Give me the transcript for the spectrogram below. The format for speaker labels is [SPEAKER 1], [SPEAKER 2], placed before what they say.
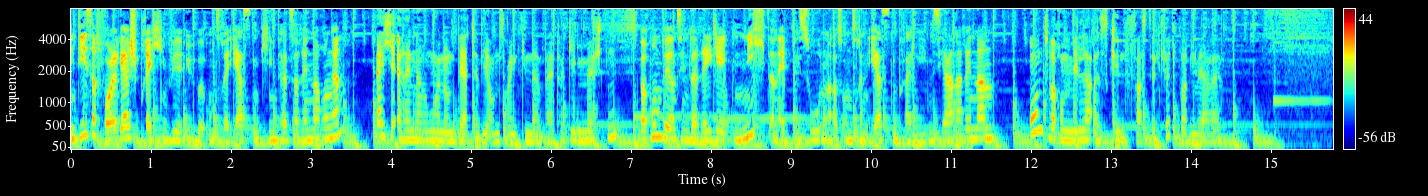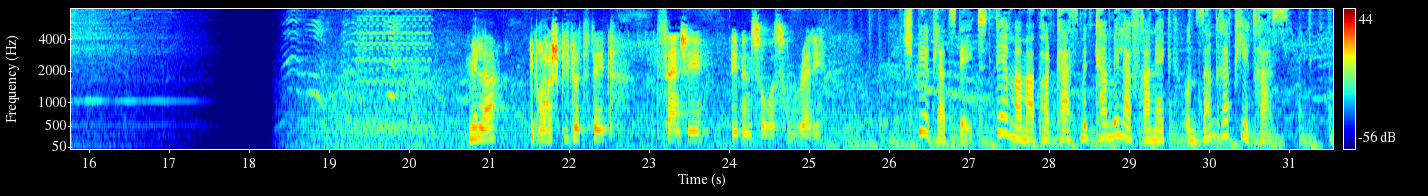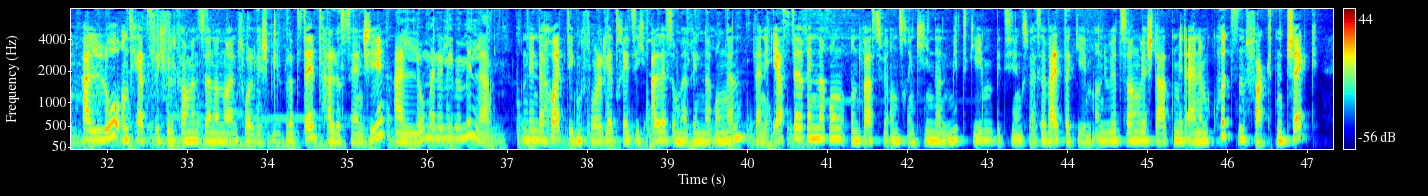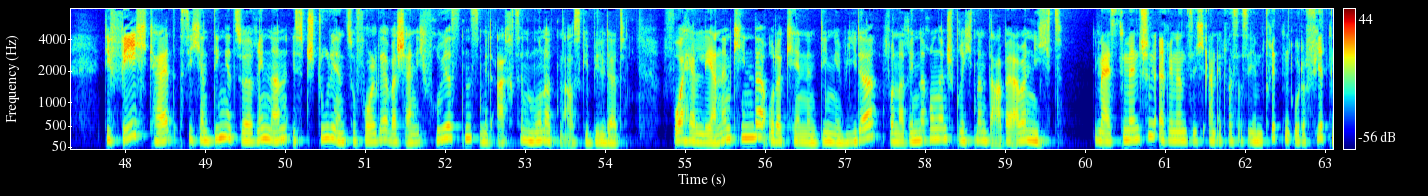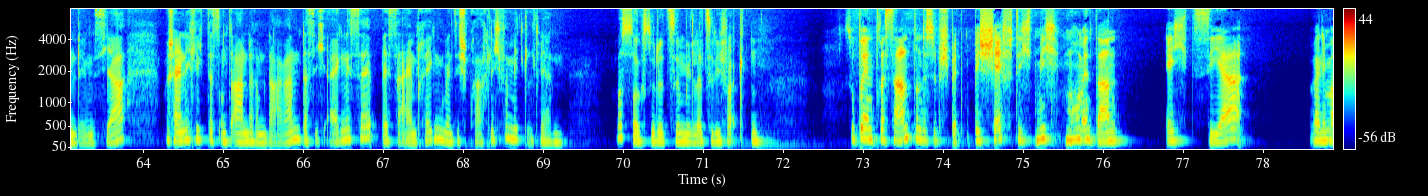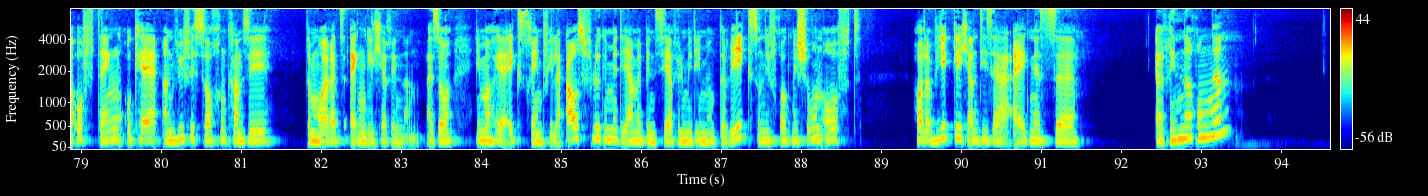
[SPEAKER 1] In dieser Folge sprechen wir über unsere ersten Kindheitserinnerungen,
[SPEAKER 2] welche Erinnerungen und Werte wir unseren Kindern weitergeben möchten,
[SPEAKER 1] warum wir uns in der Regel nicht an Episoden aus unseren ersten drei Lebensjahren erinnern
[SPEAKER 2] und warum Miller als Kind fast entführt worden wäre.
[SPEAKER 3] Miller, ich brauche ein Spielplatzdate.
[SPEAKER 4] Sanji, ich bin sowas von ready.
[SPEAKER 5] Spielplatzdate, der Mama-Podcast mit Camilla Franek und Sandra Pietras.
[SPEAKER 1] Hallo und herzlich willkommen zu einer neuen Folge Spielplatzdate. Hallo Sanji.
[SPEAKER 2] Hallo meine liebe Milla.
[SPEAKER 1] Und in der heutigen Folge dreht sich alles um Erinnerungen, deine erste Erinnerung und was wir unseren Kindern mitgeben bzw. weitergeben. Und ich würde sagen, wir starten mit einem kurzen Faktencheck. Die Fähigkeit, sich an Dinge zu erinnern, ist Studien zufolge wahrscheinlich frühestens mit 18 Monaten ausgebildet. Vorher lernen Kinder oder kennen Dinge wieder, von Erinnerungen spricht man dabei aber nicht.
[SPEAKER 2] Die meisten Menschen erinnern sich an etwas aus ihrem dritten oder vierten Lebensjahr. Wahrscheinlich liegt das unter anderem daran, dass sich Ereignisse besser einprägen, wenn sie sprachlich vermittelt werden. Was sagst du dazu, Miller, zu den Fakten?
[SPEAKER 1] Super interessant und es beschäftigt mich momentan echt sehr, weil ich mir oft denke, okay, an wie viele Sachen kann sie der Moritz eigentlich erinnern. Also ich mache ja extrem viele Ausflüge mit ihm, ich bin sehr viel mit ihm unterwegs und ich frage mich schon oft, hat er wirklich an diese Ereignisse Erinnerungen?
